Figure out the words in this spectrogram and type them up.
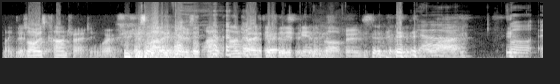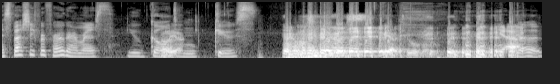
like there's always contracting work. There's a lot of there's a lot of contracting video game developers. Yeah. well, especially for programmers, you Oh, yeah. golden goose. we have two of them. Yeah, Yes.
